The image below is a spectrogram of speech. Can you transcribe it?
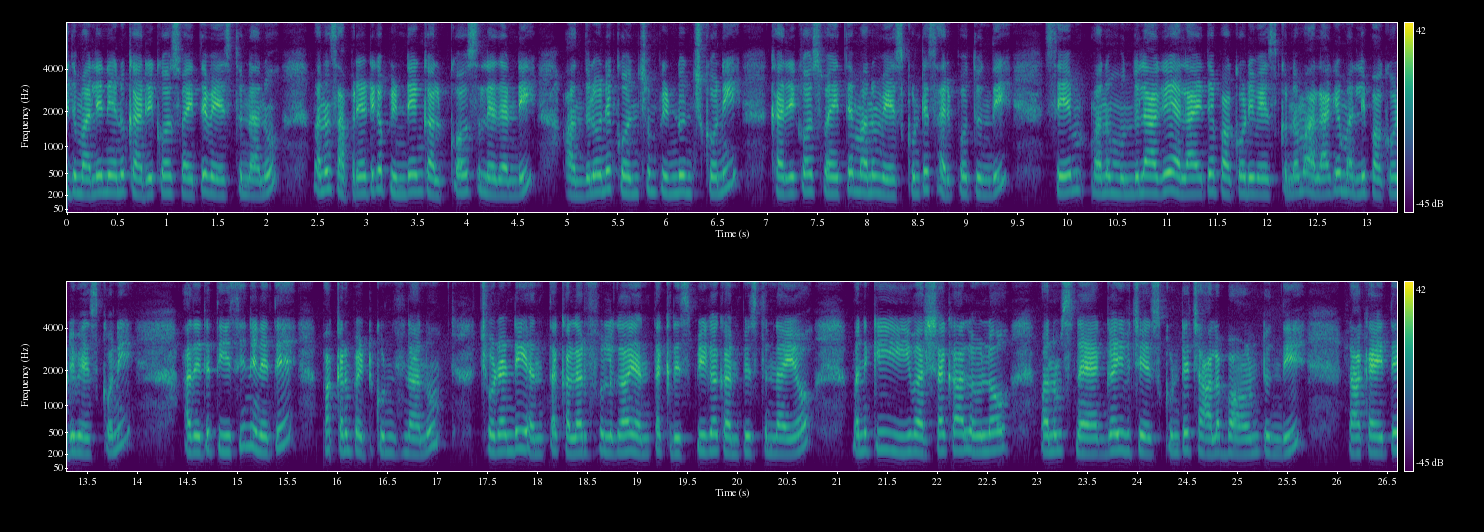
ఇది మళ్ళీ నేను కర్రీ కోసం అయితే వేస్తున్నాను. మనం సపరేట్గా పిండి ఏం కలుపుకోవాల్సిన లేదండి. అందులోనే కొంచెం పిండి ఉంచుకొని కర్రీ కోసం అయితే మనం వేసుకుంటే సరిపోతుంది. సేమ్ మనం ముందు ముందులాగే ఎలా అయితే పకోడీ వేసుకున్నామో అలాగే మళ్ళీ పకోడీ వేసుకొని అదైతే తీసి నేనైతే పక్కన పెట్టుకుంటున్నాను. చూడండి ఎంత కలర్ఫుల్గా ఎంత క్రిస్పీగా కనిపిస్తున్నాయో. మనకి ఈ వర్షాకాలంలో మనం స్నాక్గా ఇవి చేసుకుంటే చాలా బాగుంటుంది. నాకైతే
